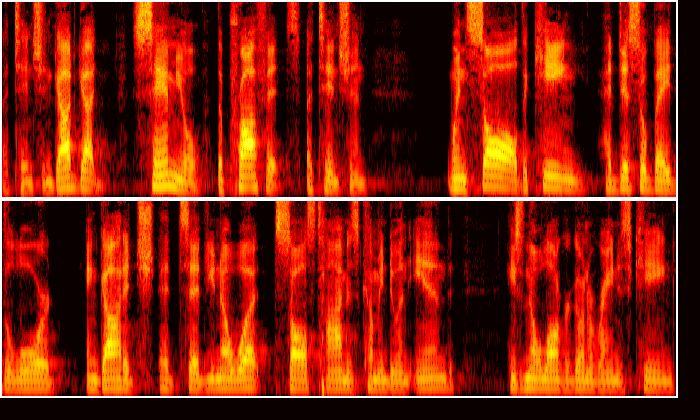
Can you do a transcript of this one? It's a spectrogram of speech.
attention. God got Samuel, the prophet's attention. When Saul, the king, had disobeyed the Lord, and God had, had said, you know what? Saul's time is coming to an end. He's no longer going to reign as king.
